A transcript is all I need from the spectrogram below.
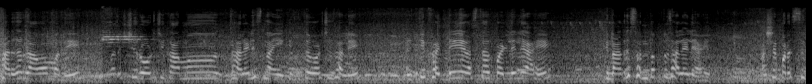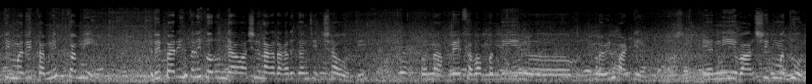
खारघर गावामध्ये बरेचसे रोडची कामं झालेलीच नाही किती वर्ष झाले. इतके खड्डे रस्त्यावर पडलेले आहे. की नागरिक संतप्त झालेले आहेत. अशा परिस्थितीमध्ये कमीत कमी रिपेअरिंग तरी करून द्यावं अशी नागरिकांची इच्छा होती. पण आपले सभापती प्रवीण पाटील यांनी वार्षिकमधून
